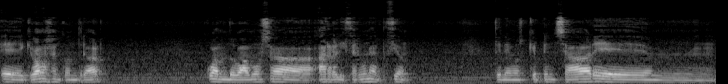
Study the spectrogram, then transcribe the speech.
eh, que vamos a encontrar cuando vamos a, realizar una acción. Tenemos que pensar en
